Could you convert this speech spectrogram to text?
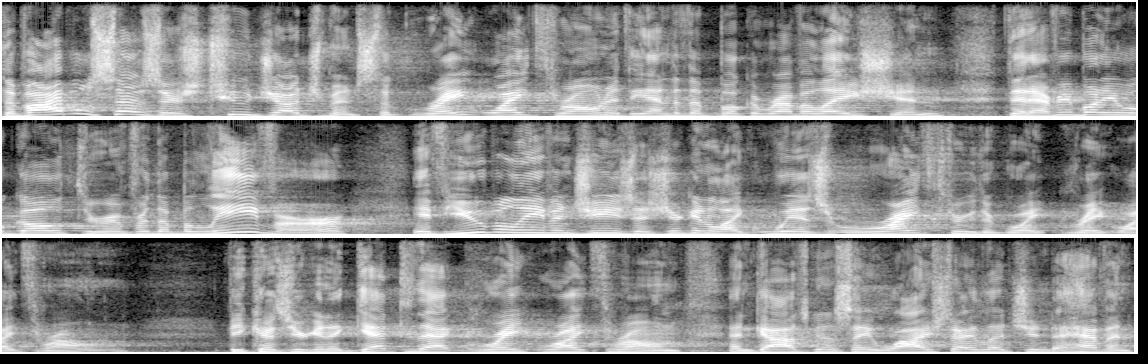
The Bible says there's two judgments the great white throne at the end of the book of Revelation that everybody will go through. And for the believer, if you believe in Jesus, you're going to like whiz right through the great, great white throne because you're going to get to that great white throne and God's going to say, Why should I let you into heaven?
